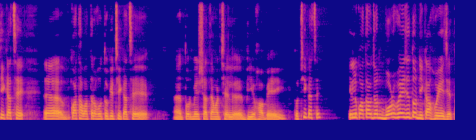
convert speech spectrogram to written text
ঠিক আছে কথাবার্তা হতো কি, ঠিক আছে তোর মেয়ের সাথে আমার ছেলের বিয়ে হবে তো ঠিক আছে। এগুলো কথা যখন বড় হয়ে যেত নিকা হয়ে যেত।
